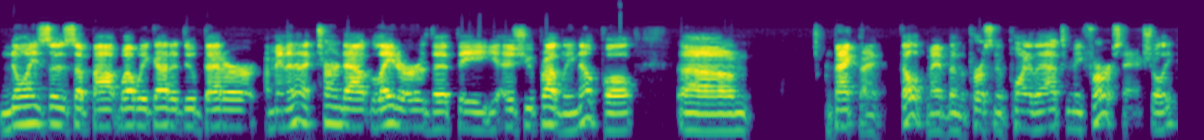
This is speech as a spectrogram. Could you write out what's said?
noises about, well, we got to do better. I mean, and then it turned out later that the, as you probably know, Paul, um, in fact, I, Phillip may have been the person who pointed that out to me first, actually,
